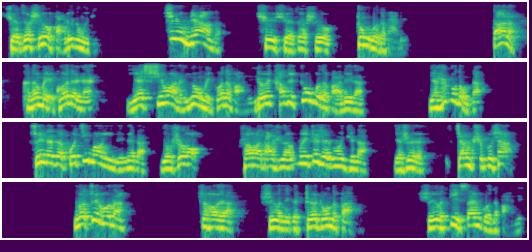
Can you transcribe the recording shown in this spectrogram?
选择使用法律的问题，尽量的去选择使用中国的法律。当然了，可能美国的人。也希望呢用美国的法律，因为他对中国的法律呢也是不懂的，所以呢，在国际贸易里面呢，有时候双方当事人为这些问题呢也是僵持不下，那么最后呢，只好呢使用那个折中的办法，使用第三国的法律，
